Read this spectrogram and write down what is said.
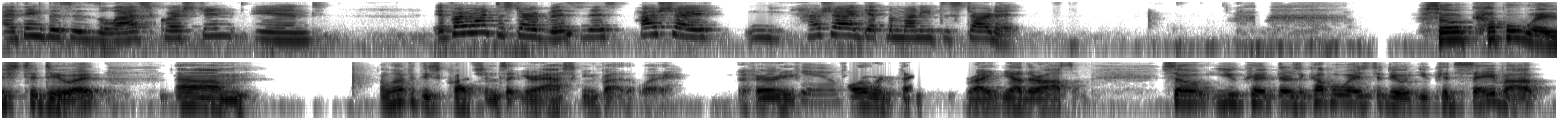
I think this is the last question and if I want to start a business, how should I how should I get the money to start it? So, a couple ways to do it. Um, I love these questions that you're asking, by the way. Very forward thinking right? Yeah, they're awesome. So you could, there's a couple ways to do it. You could save up,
